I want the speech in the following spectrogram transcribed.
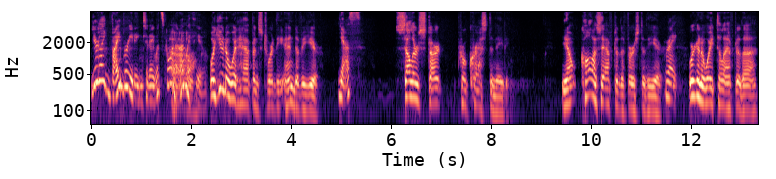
You're like vibrating today. What's going on with Oh. you? Well, you know what happens toward the end of a year. Yes. Sellers start procrastinating. You know, call us after the first of the year. Right. We're going to wait till after the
